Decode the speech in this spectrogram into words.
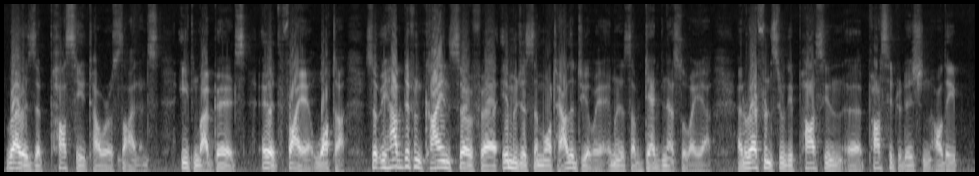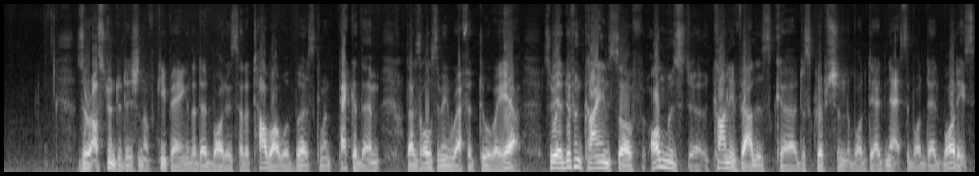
where is the Parsee tower of silence, eaten by birds, earth, fire, water. So we have different kinds of uh, images of mortality over here, images of deadness over here, and reference to the Parsi, uh, Parsi tradition or the Zoroastrian tradition of keeping the dead bodies at a tower where birds come and peck at them. That is also being referred to over here. So we have different kinds of almost uh, carnivalesque uh, description about deadness, about dead bodies,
